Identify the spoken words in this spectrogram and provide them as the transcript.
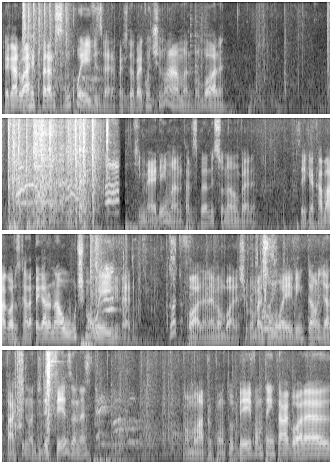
Pegaram A, recuperaram 5 waves, velho. A partida vai continuar, mano. Vambora. Que merda, hein, mano. Tava esperando isso não, velho. Sei que acabar agora. Os caras pegaram na última wave, velho. Foda, né? Vambora. Chegou mais uma wave, então. Já tá aqui no- de defesa, né? Vamos lá pro ponto B vamos tentar agora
